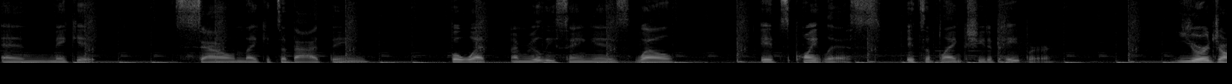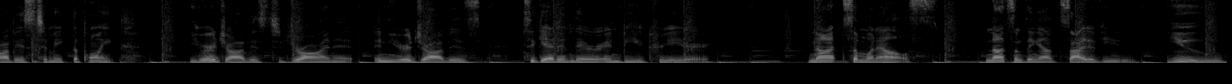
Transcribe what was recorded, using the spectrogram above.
and make it sound like it's a bad thing. But what I'm really saying is, well, it's pointless. It's a blank sheet of paper. Your job is to make the point. Your job is to draw on it, and your job is to get in there and be a creator, not someone else, not something outside of you. You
